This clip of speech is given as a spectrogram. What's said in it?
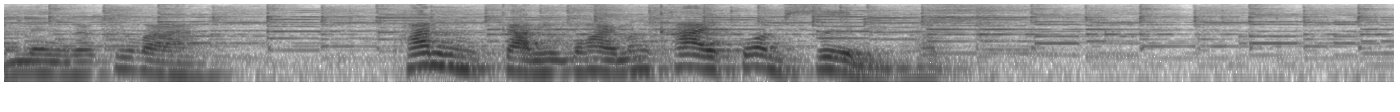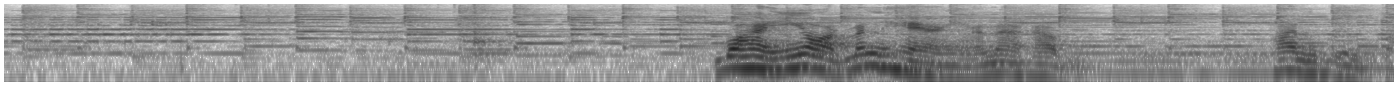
บหนึ่งก็คือว่า พันกันบ่ให้มันค่ายความซื่นครับบ่ให้ยอดมันแห้งนะครับ พันขึ้นไป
